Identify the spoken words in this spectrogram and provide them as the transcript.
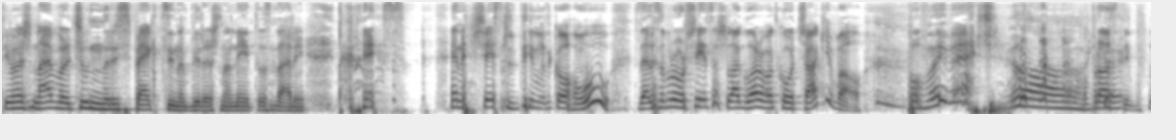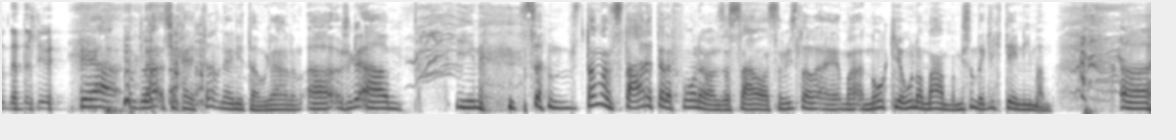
ti imaš najbolj čuden respekt, si nabiraš na netu, znani. Tako jaz, ene šest ljudi, bo tako, uh, zdaj sem prav šest, šla gor, pa tako očakival. Povej več. ja, Oprosti, nadaljuj. Ja, čakaj, tam ne, ni tam, glavnem. Uh, že gla- um, in sem, tam imam stare telefone imam za sabo, sem mislil, eh, Nokia uno imam, mislim, da glih te nimam. Uh,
